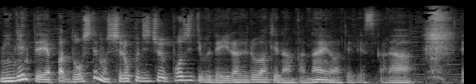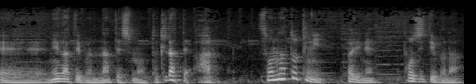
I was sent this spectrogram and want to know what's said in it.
人間ってやっぱどうしても四六時中ポジティブでいられるわけなんかないわけですから、えー、ネガティブになってしまう時だってある。そんな時にやっぱりねポジティブな、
